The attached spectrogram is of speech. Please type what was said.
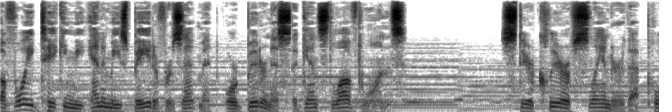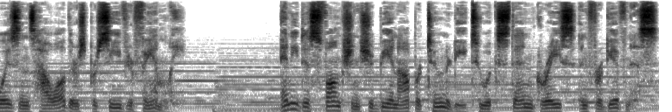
Avoid taking the enemy's bait of resentment or bitterness against loved ones. Steer clear of slander that poisons how others perceive your family. Any dysfunction should be an opportunity to extend grace and forgiveness.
